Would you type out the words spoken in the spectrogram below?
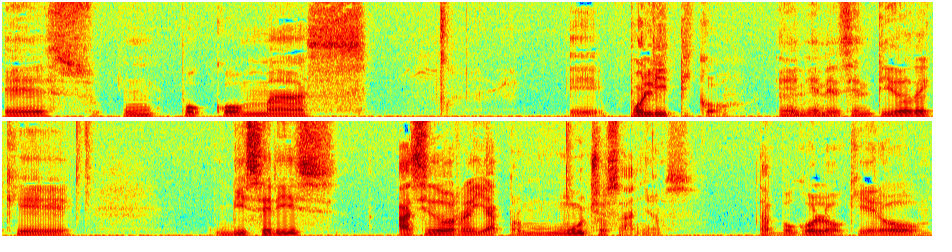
es un poco más eh, político, en, el sentido de que Viserys ha sido rey ya por muchos años. Tampoco lo quiero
